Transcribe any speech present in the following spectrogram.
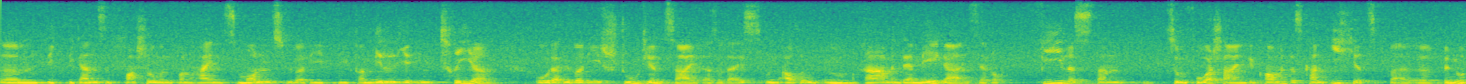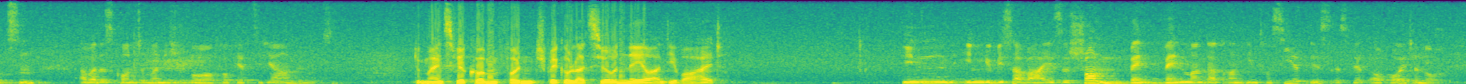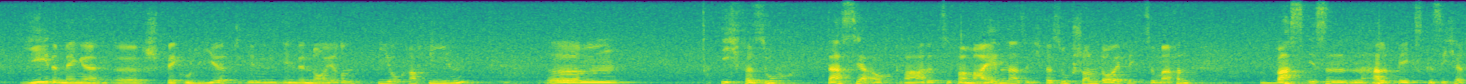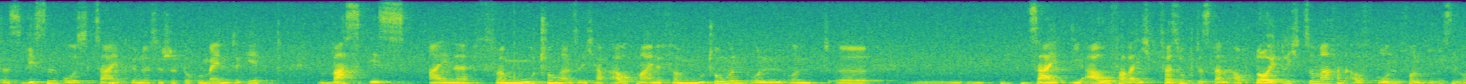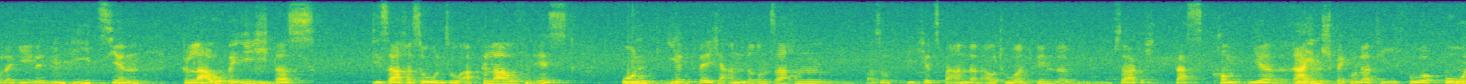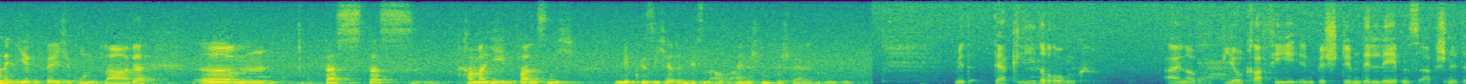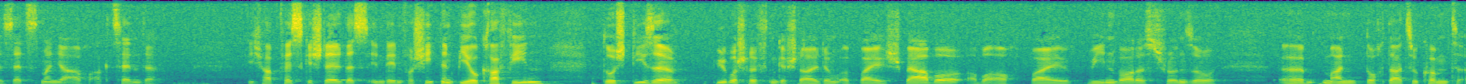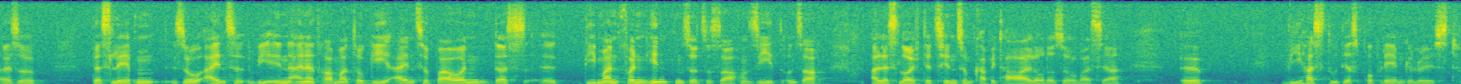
ähm, die, die ganzen Forschungen von Heinz Mons über die, die Familie in Trier oder über die Studienzeit. Also da ist, und auch im, im Rahmen der Mega ist ja doch vieles dann zum Vorschein gekommen. Das kann ich jetzt äh, benutzen, aber das konnte man nicht vor, vor 40 Jahren benutzen. Du meinst, wir kommen von Spekulation näher an die Wahrheit? In, in gewisser Weise schon, wenn, wenn man daran interessiert ist. Es wird auch heute noch jede Menge äh, spekuliert in, in den neueren Biografien. Ähm, ich versuche das ja auch gerade zu vermeiden. Also ich versuche schon deutlich zu machen, was ist ein, ein, halbwegs gesichertes Wissen, wo es zeitgenössische Dokumente gibt, was ist eine Vermutung, also ich habe auch meine Vermutungen und, und äh, zeige die auf, aber ich versuche das dann auch deutlich zu machen, aufgrund von diesen oder jenen Indizien glaube ich, dass die Sache so und so abgelaufen ist und irgendwelche anderen Sachen, also wie ich jetzt bei anderen Autoren finde, sage ich, das kommt mir rein spekulativ vor, ohne irgendwelche Grundlage. Ähm, das, das kann man jedenfalls nicht mit gesichertem Wissen auf eine Stufe stellen. Mhm. Mit der Gliederung einer Biografie in bestimmte Lebensabschnitte setzt man ja auch Akzente. Ich habe festgestellt, dass in den verschiedenen Biografien durch diese Überschriftengestaltung, ob bei Sperber, aber auch bei Wien war das schon so, äh, man doch dazu kommt, also das Leben so wie in eine Dramaturgie einzubauen, dass, äh, die man von hinten sozusagen sieht und sagt, alles läuft jetzt hin zum Kapital oder sowas. Ja? Äh, wie hast du das Problem gelöst?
